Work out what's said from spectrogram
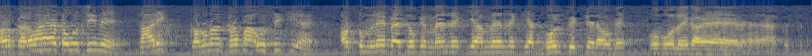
और करवाया तो उसी ने। सारी करुणा, कृपा उसी की है। और तुम ले बैठोगे, मैंने किया मैंने किया, ढोल पीटते रहोगे। वो बोलेगा कुछ नहीं।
